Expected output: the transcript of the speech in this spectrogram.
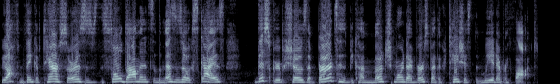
We often think of pterosaurs as the sole dominance of the Mesozoic skies, this group shows that birds has become much more diverse by the Cretaceous than we had ever thought.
